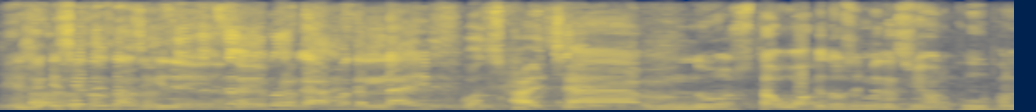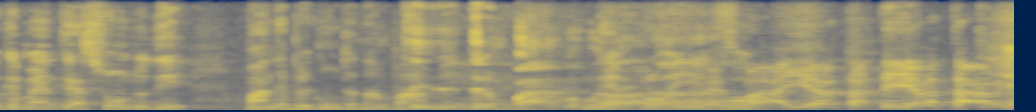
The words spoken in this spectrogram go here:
esse nós está seguindo. Então, o programa da live, nós está o que nós temos o senhor Cooper, que mente assunto de, mande pergunta não para mim. Trampango. Nem pro info. Mas aí até era tarde.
